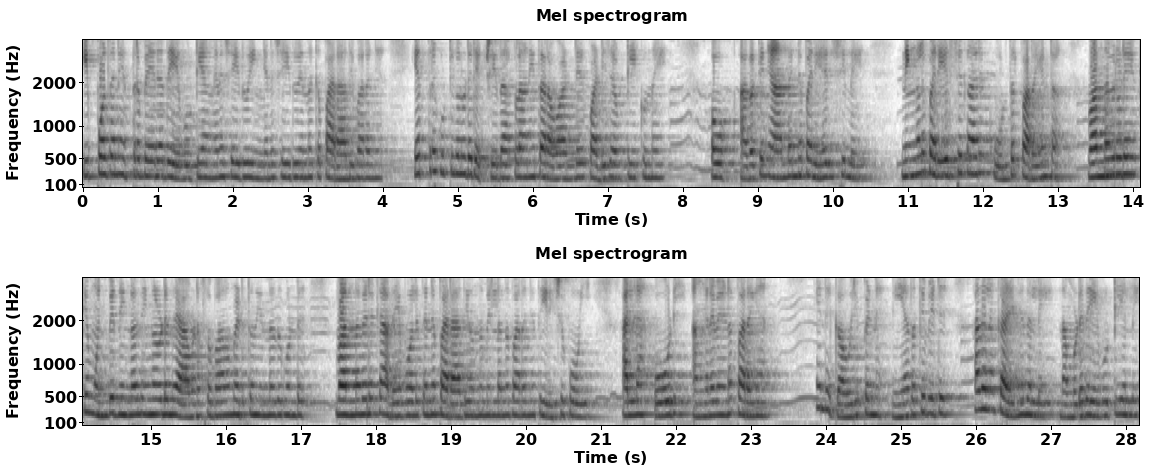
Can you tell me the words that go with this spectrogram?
ഇപ്പോൾ തന്നെ എത്ര പേരാ ദേവൂട്ടി അങ്ങനെ ചെയ്തു ഇങ്ങനെ ചെയ്തു എന്നൊക്കെ പരാതി പറഞ്ഞ് എത്ര കുട്ടികളുടെ രക്ഷിതാക്കളാണ് ഈ തറവാടിന്റെ പടി ചവിട്ടിയേക്കുന്നേ? ഓ അതൊക്കെ ഞാൻ തന്നെ പരിഹരിച്ചില്ലേ? നിങ്ങൾ പരിഹരിച്ച കാര്യം കൂടുതൽ പറയണ്ട. വന്നവരുടെയൊക്കെ മുൻപിൽ നിങ്ങൾ നിങ്ങളുടെ രാവണ സ്വഭാവം എടുത്തു നിന്നതുകൊണ്ട് വന്നവരൊക്കെ അതേപോലെ തന്നെ പരാതിയൊന്നുമില്ലെന്ന് പറഞ്ഞ് തിരിച്ചു പോയി അല്ല ഓടി അങ്ങനെ വേണം പറയാൻ. എന്റെ ഗൗരിപ്പെണ്ണ് നീ അതൊക്കെ വിട്. അതെല്ലാം കഴിഞ്ഞതല്ലേ? നമ്മുടെ ദേവൂട്ടിയല്ലേ?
